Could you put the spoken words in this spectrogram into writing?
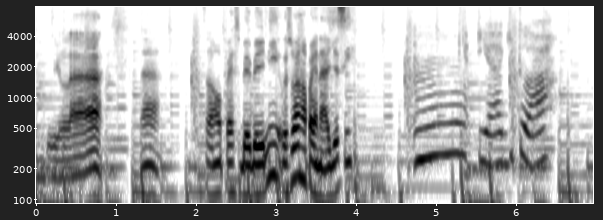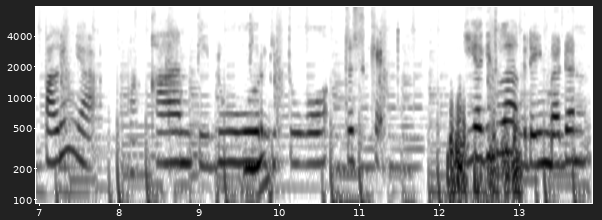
Alhamdulillah. Nah, selama PSBB ini Uswa ngapain aja sih? Hmm, ya gitulah. Paling ya makan, tidur gitu. Terus kayak Iya gitulah, gedein badan.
